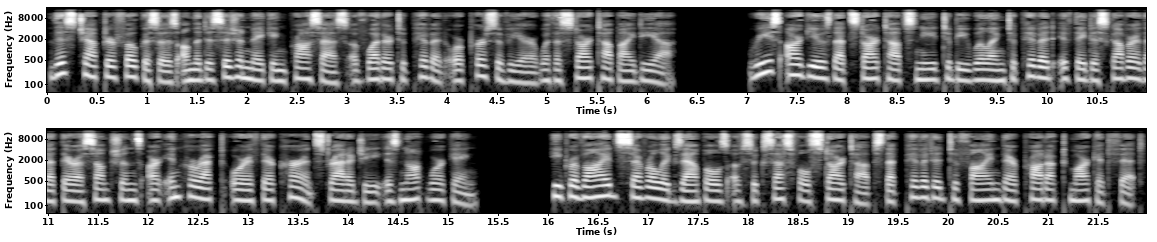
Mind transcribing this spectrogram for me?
This chapter focuses on the decision making process of whether to pivot or persevere with a startup idea. Ries argues that startups need to be willing to pivot if they discover that their assumptions are incorrect or if their current strategy is not working. He provides several examples of successful startups that pivoted to find their product market fit.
